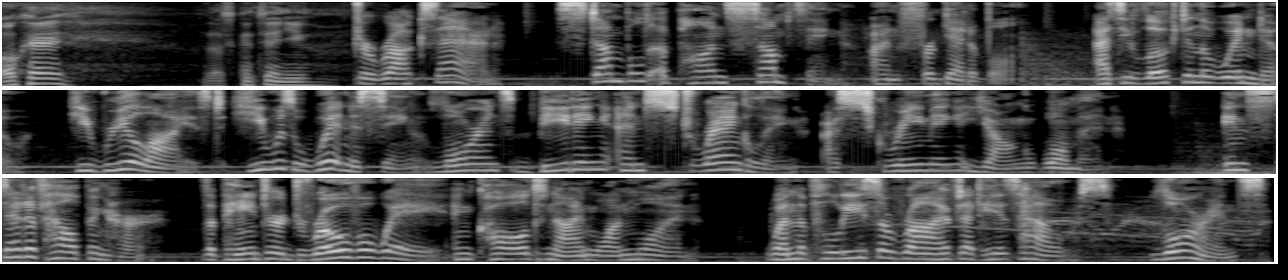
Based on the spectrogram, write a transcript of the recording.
Okay, let's continue. Dr. Roxanne stumbled upon something unforgettable. As he looked in the window, he realized he was witnessing Lawrence beating and strangling a screaming young woman. Instead of helping her, the painter drove away and called 911. When the police arrived at his house, Lawrence,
